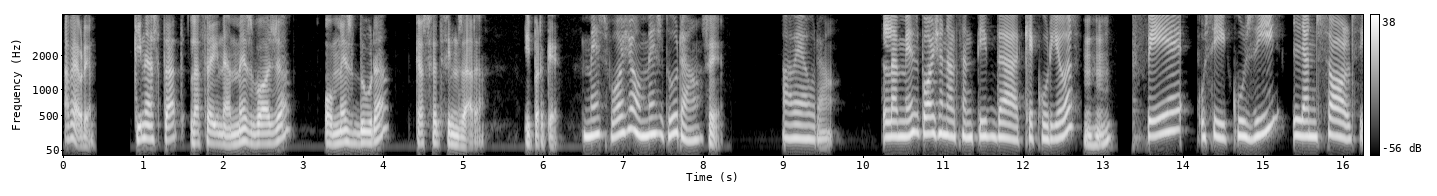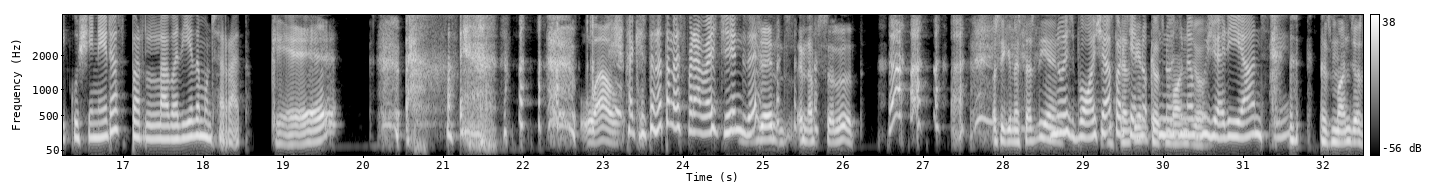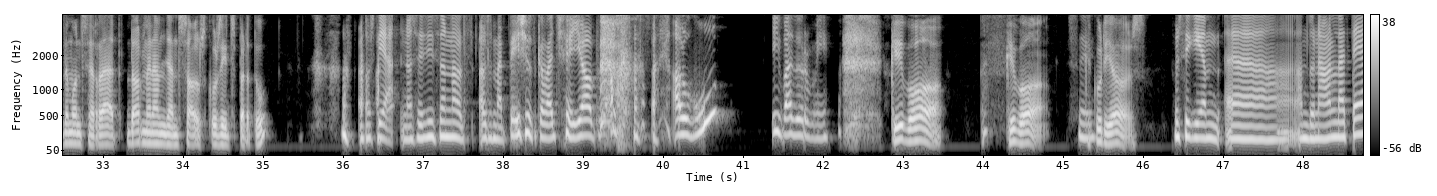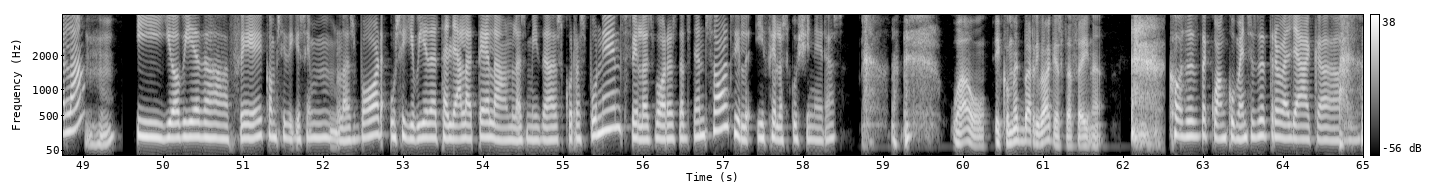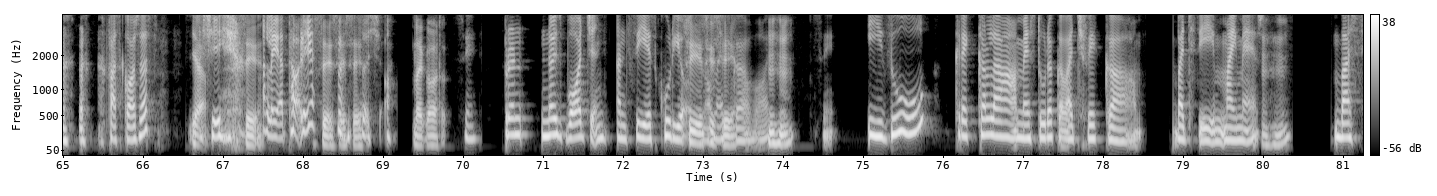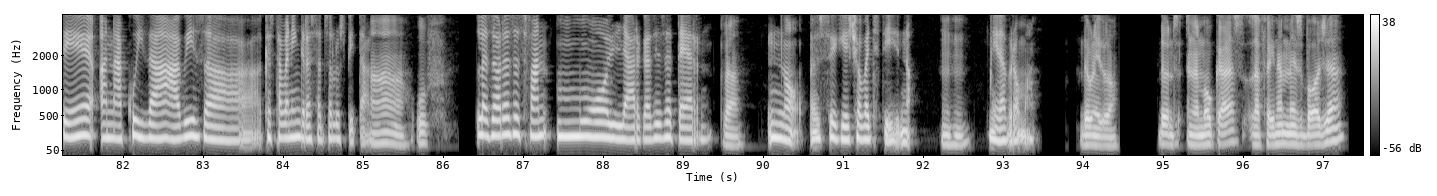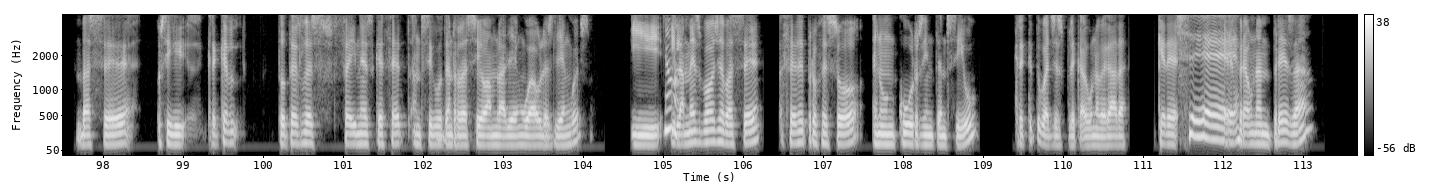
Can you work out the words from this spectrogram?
A veure, quina ha estat la feina més boja o més dura que has fet fins ara? I per què? Més boja o més dura? Sí. A veure, la més boja en el sentit de que curiós, Uh -huh. fer, o sigui, cosir llençols i coixineres per l'abadia de Montserrat. Què? Uau, Aquesta no te l'esperaves gens, eh? gens, en absolut. O sigui, m'estàs dient... No és boja perquè no, no és una monjos- bogeria en si. Els monjos de Montserrat dormen amb llençols cosits per tu? Hòstia, no sé si són els, els mateixos que vaig fer jo, però algú hi va dormir. Que bo! Que bo! Sí. Que curiós. O sigui, em, eh, em donaven la tela Uh -huh. I jo havia de fer, com si diguéssim, les vores, o sigui, havia de tallar la tela amb les mides corresponents, fer les vores dels llençols i, i fer les coixineres. Uau! I com et va arribar aquesta feina? Coses de quan comences a treballar que fas coses Ja, així sí, aleatòries. Sí, sí, sí. Doncs això. d'acord. Sí. Però no és boig en, en si, és curiós. Sí, sí, sí. Que boig. Uh -huh. sí. I dur, crec que la més dura que vaig fer que vaig dir mai més, Uh -huh. va ser anar a cuidar avis a... que estaven ingressats a l'hospital. Ah, uf, Les hores es fan molt llargues, és etern. clar. No, o sigui, això vaig dir no, Uh -huh. ni de broma. Déu-n'hi-do. Doncs, en el meu cas, la feina més boja va ser... O sigui, crec que totes les feines que he fet han sigut en relació amb la llengua o les llengües. I, Ah. i la més boja va ser fer de professor en un curs intensiu. Crec que t'ho vaig explicar alguna vegada. Que era, Sí. era per a una empresa,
